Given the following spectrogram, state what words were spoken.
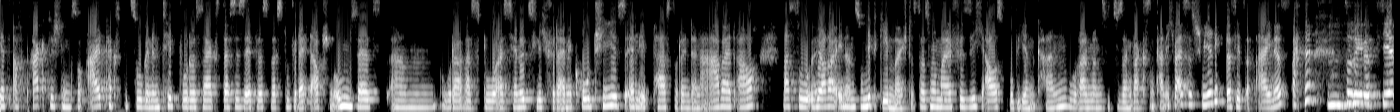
jetzt auch praktischen, so alltagsbezogenen Tipp, wo du sagst, das ist etwas, was du vielleicht auch schon umsetzt ähm, oder was du als sehr nützlich für deine Coaches erlebt hast oder in deiner Arbeit auch, was du HörerInnen so mitgeben möchtest, dass man mal für sich ausprobieren kann, woran man sozusagen wachsen kann. Ich weiß, es ist schwierig, das jetzt auf eines mhm. zu reduzieren.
